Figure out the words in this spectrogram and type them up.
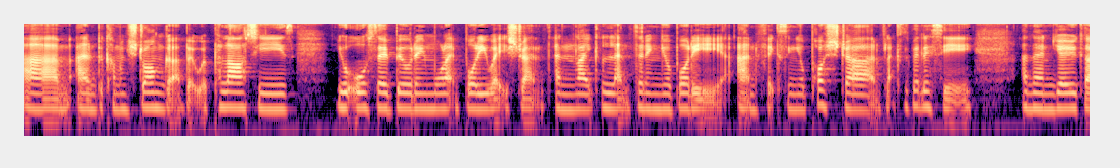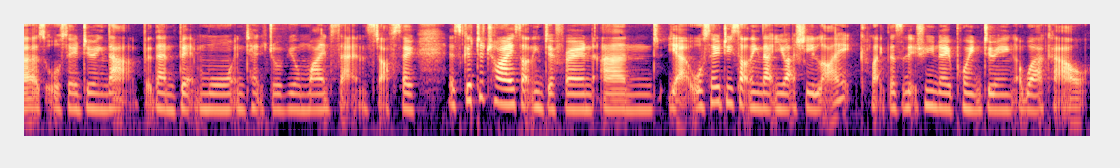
um, and becoming stronger. But with Pilates, you're also building more like body weight strength and like lengthening your body and fixing your posture and flexibility. And then yoga is also doing that, but then a bit more intentional with your mindset and stuff. So it's good to try something different and yeah, also do something that you actually like. Like there's literally no point doing a workout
